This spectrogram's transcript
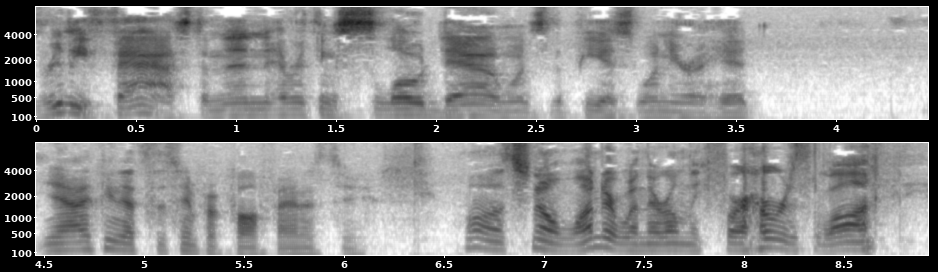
really fast, and then everything slowed down once the PS1 era hit. Yeah, I think that's the same for Final Fantasy. Well, it's no wonder when they're only four hours long.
